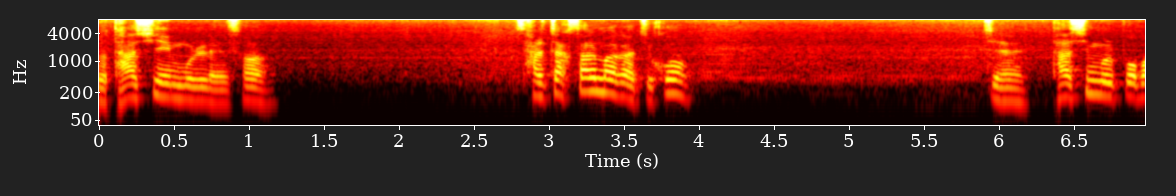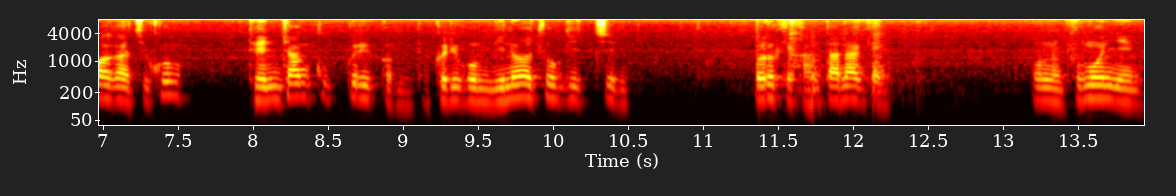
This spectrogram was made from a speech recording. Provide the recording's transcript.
요 다시 물 내서 살짝 삶아가지고 이제 다시 물 뽑아가지고 된장국 끓일 겁니다. 그리고 민어조기찜 이렇게 간단하게 오늘 부모님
